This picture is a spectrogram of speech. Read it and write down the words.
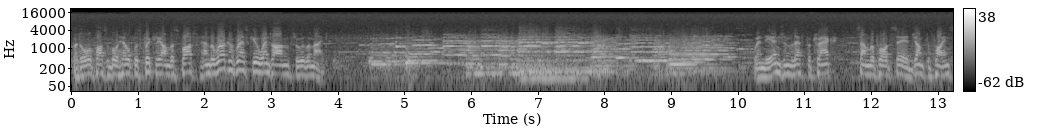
But all possible help was quickly on the spot, and the work of rescue went on through the night. When the engine left the track, some reports say it jumped the points,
